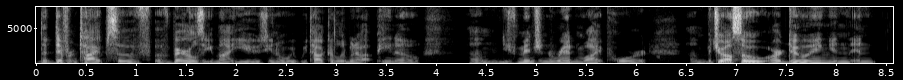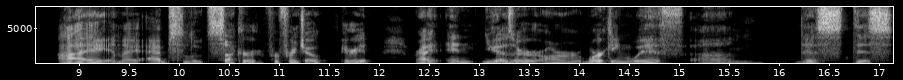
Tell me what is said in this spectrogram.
the different types of of barrels that you might use. You know, we, we talked a little bit about Pinot. Um, you've mentioned red and white port, um, but you also are doing and and I am a absolute sucker for French oak. Period. Right, and you guys are are working with um, this this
